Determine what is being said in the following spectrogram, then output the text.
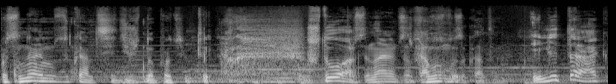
Профессиональный музыкант сидишь напротив ты. Что? Профессиональным цирковым музыкантом. Или так?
